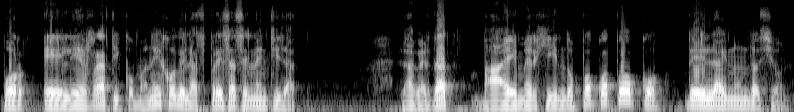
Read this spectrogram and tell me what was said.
por el errático manejo de las presas en la entidad. La verdad va emergiendo poco a poco de la inundación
